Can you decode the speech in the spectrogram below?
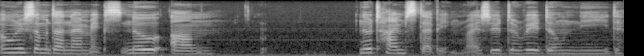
only thermodynamics, no um, no time stepping, right? So you don't, really don't need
